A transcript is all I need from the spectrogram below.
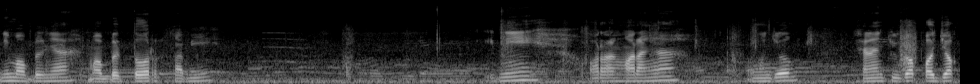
ini mobilnya mobil tour kami. Ini orang-orangnya pengunjung. Sana juga pojok.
